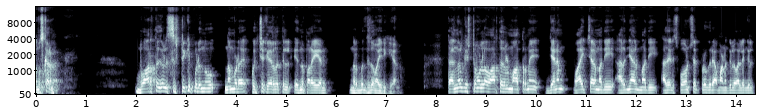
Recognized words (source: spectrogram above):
നമസ്കാരം. വാർത്തകൾ സൃഷ്ടിക്കപ്പെടുന്നു നമ്മുടെ കൊച്ചു കേരളത്തിൽ എന്ന് പറയാൻ നിർബന്ധിതമായിരിക്കുകയാണ്. തങ്ങൾക്കിഷ്ടമുള്ള വാർത്തകൾ മാത്രമേ ജനം വായിച്ചാൽ മതി അറിഞ്ഞാൽ മതി അതിൽ സ്പോൺസർഡ് പ്രോഗ്രാം ആണെങ്കിലോ അല്ലെങ്കിൽ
